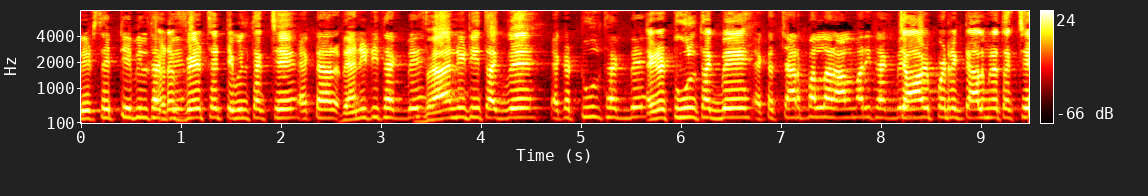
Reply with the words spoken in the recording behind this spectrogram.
বেড সাইড টেবিল থাকবে। একটা বেড সাইড টেবিল থাকছে। একটা ভ্যানিটি থাকবে। ভ্যানিটি থাকবে। একটা টুল থাকবে। একটা টুল থাকবে। একটা চার পাল্লার আলমারি থাকবে। চার পাটের একটা আলমিরা থাকছে।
